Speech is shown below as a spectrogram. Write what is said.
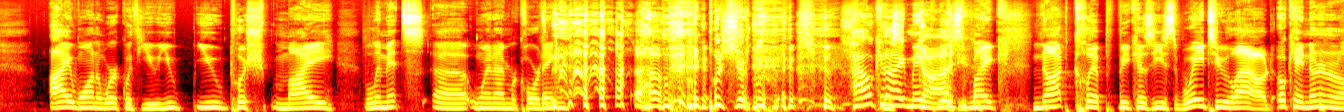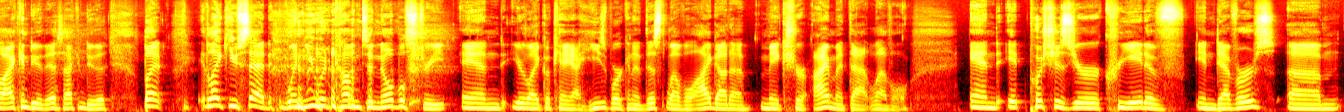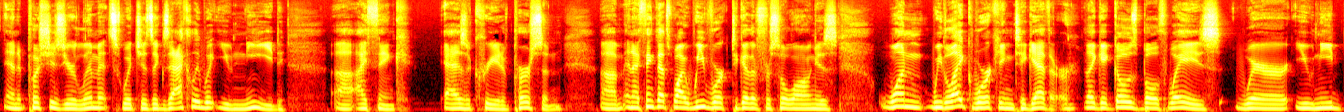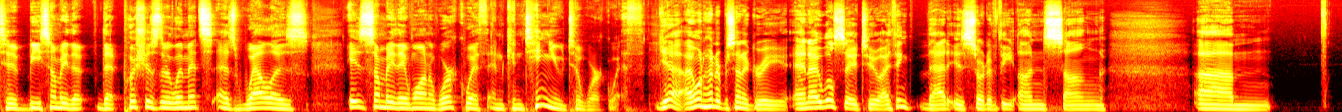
I want to work with you. You you push my limits uh, when I'm recording. I push your How can I make guy. this mic not clip because he's way too loud? Okay, no, no, no, no. I can do this. I can do this. But like you said, when you would come to Noble Street and you're like, okay, he's working at this level, I gotta make sure I'm at that level. And it pushes your creative endeavors um, and it pushes your limits, which is exactly what you need, uh, I think, as a creative person. Um, and I think that's why we've worked together for so long is one, we like working together. Like it goes both ways where you need to be somebody that, that pushes their limits as well as is somebody they want to work with and continue to work with. Yeah, I 100% agree. And I will say too, I think that is sort of the unsung um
